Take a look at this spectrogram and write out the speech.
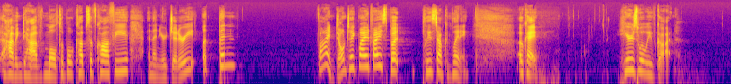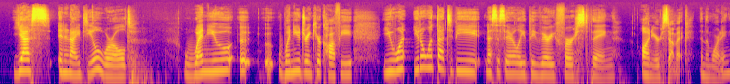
having to have multiple cups of coffee and then you're jittery, then fine, don't take my advice, but please stop complaining. Okay, here's what we've got. Yes, in an ideal world, when you uh, uh, when you drink your coffee, you want you don't want that to be necessarily the very first thing on your stomach in the morning.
